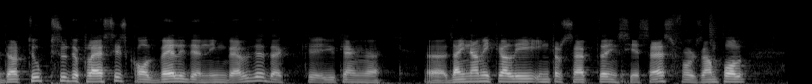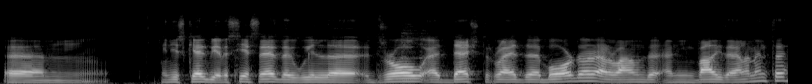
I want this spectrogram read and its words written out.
there are two pseudo classes called valid and invalid that you can uh, uh, dynamically intercept in css for example um, in this case we have a css that will uh, draw a dashed red border around an invalid element uh,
